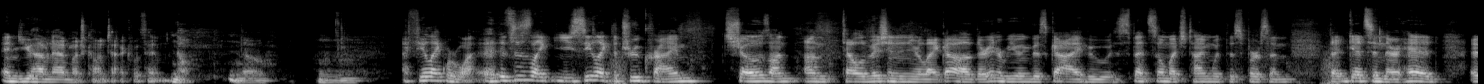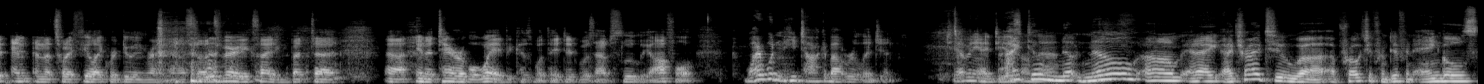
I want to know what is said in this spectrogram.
and you haven't had much contact with him. No. No. Mm. I feel like we're wa- it's just like you see like the true crime shows on on television and you're like oh they're interviewing this guy who has spent so much time with this person that gets in their head and and that's what I feel like we're doing right now so it's very exciting but uh, uh, in a terrible way because what they did was absolutely awful why wouldn't he talk about religion do you have any ideas I on don't know. No, um, and I, I tried to uh, approach it from different angles,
